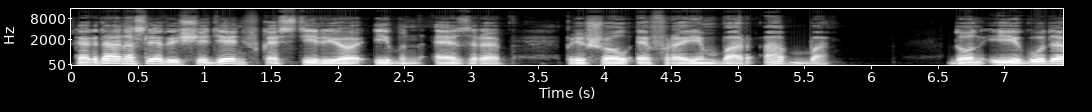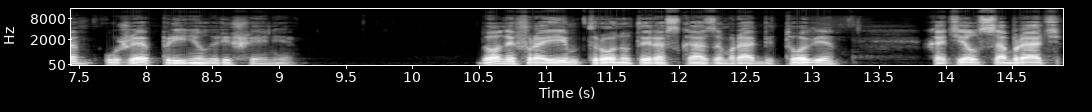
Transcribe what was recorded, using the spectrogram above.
Когда на следующий день в Кастильо Ибн Эзра пришел Эфраим бар-Абба, Дон Иегуда уже принял решение. Дон Эфраим, тронутый рассказом Раби Тови, хотел собрать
